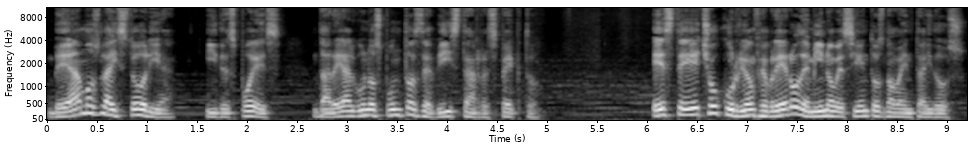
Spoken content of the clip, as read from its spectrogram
veamos la historia y después daré algunos puntos de vista al respecto. Este hecho ocurrió en febrero de 1992.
